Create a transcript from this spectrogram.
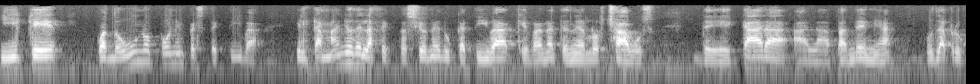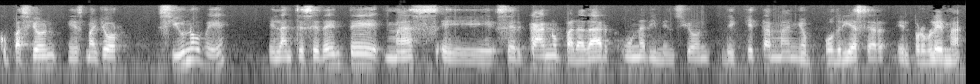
Y que cuando uno pone en perspectiva el tamaño de la afectación educativa que van a tener los chavos de cara a la pandemia, pues la preocupación es mayor. Si uno ve el antecedente más eh, cercano para dar una dimensión de qué tamaño podría ser el problema,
